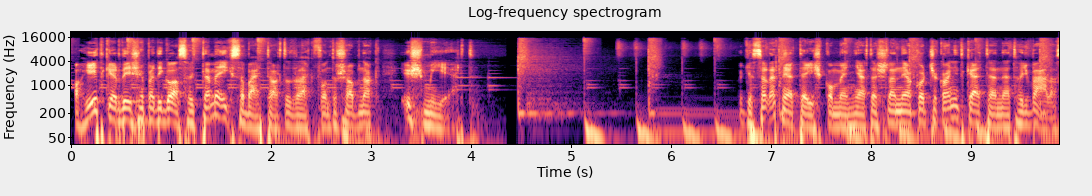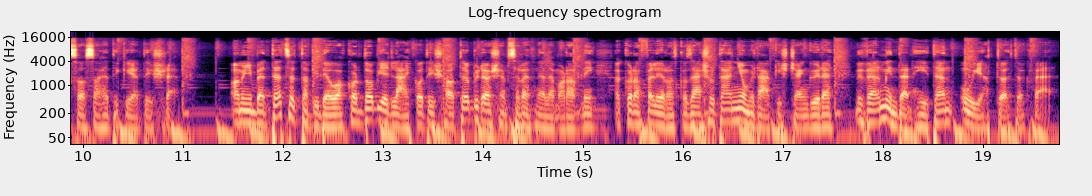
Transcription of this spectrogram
A hét kérdése pedig az, hogy te melyik szabályt tartod a legfontosabbnak, és miért. Hogyha szeretnél te is kommentnyertes lenni, akkor csak annyit kell tenned, hogy válaszolsz a heti kérdésre. Amennyiben tetszett a videó, akkor dobj egy lájkot, és ha a többiről sem szeretnél lemaradni, akkor a feliratkozás után nyomj rá a kis csengőre, mivel minden héten újat töltök fel.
